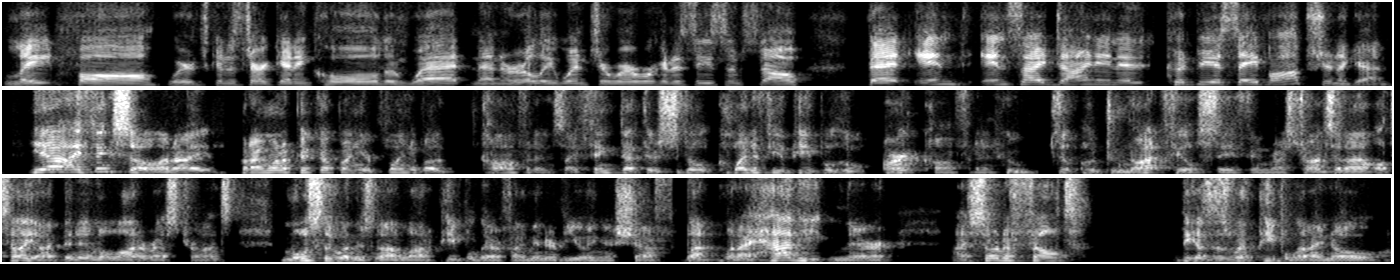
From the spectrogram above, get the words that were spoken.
late fall, where it's going to start getting cold and wet, and then early winter, where we're going to see some snow, that in inside dining it could be a safe option again. Yeah, I think so. And I, but I want to pick up on your point about confidence. I think that there's still quite a few people who aren't confident, who do, who do not feel safe in restaurants. And I'll tell you, I've been in a lot of restaurants, mostly when there's not a lot of people there if I'm interviewing a chef. But when I have eaten there, I sort of felt because it's with people that I know,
